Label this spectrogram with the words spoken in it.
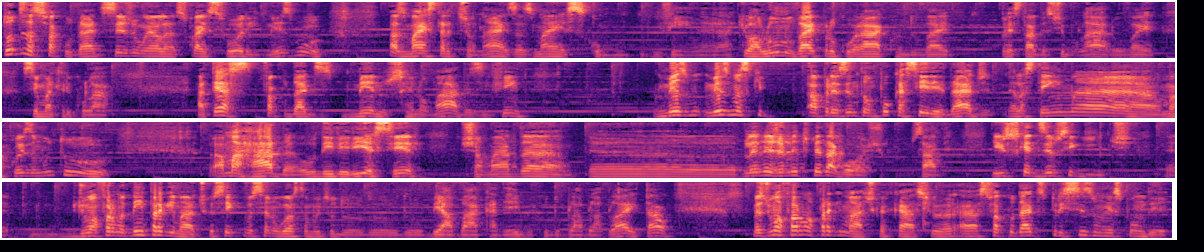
todas as faculdades, sejam elas quais forem, mesmo as mais tradicionais, as mais, enfim, é, a que o aluno vai procurar quando vai prestar vestibular ou vai se matricular, até as faculdades menos renomadas, enfim, mesmo, mesmo as que apresentam pouca seriedade, elas têm uma, uma coisa muito amarrada, ou deveria ser, chamada uh, planejamento pedagógico, sabe? Isso quer dizer o seguinte, é, de uma forma bem pragmática, eu sei que você não gosta muito do, do, do beabá acadêmico, do blá blá blá e tal, mas de uma forma pragmática, Cássio, as faculdades precisam responder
